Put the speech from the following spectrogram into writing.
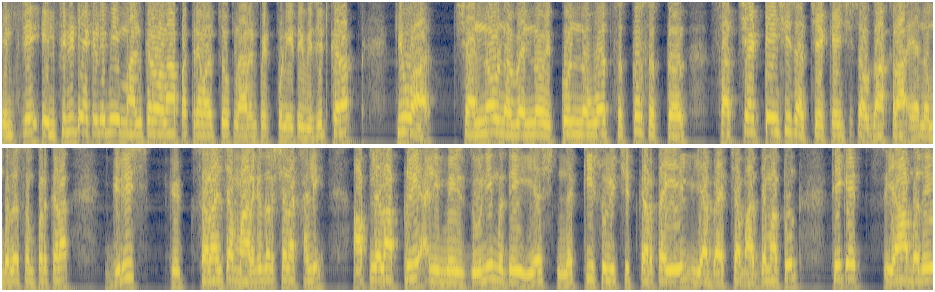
इन्फिनिटी अकॅडमी मानकरवाडा पत्र्यामाल चौक नारायणपेठ पुणे इथे व्हिजिट करा. किंवा शहाण्णव नव्याण्णव एकोणनव्वद सत्तर सत्तर सातशे अठ्ठ्याऐंशी सातशे एक्क्याऐंशी चौदा अकरा या नंबरला संपर्क करा. गिरीश सरांच्या मार्गदर्शनाखाली आपल्याला प्री आणि मेन्स दोन्हीमध्ये यश नक्की सुनिश्चित करता येईल या बॅचच्या माध्यमातून. ठीक आहे यामध्ये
